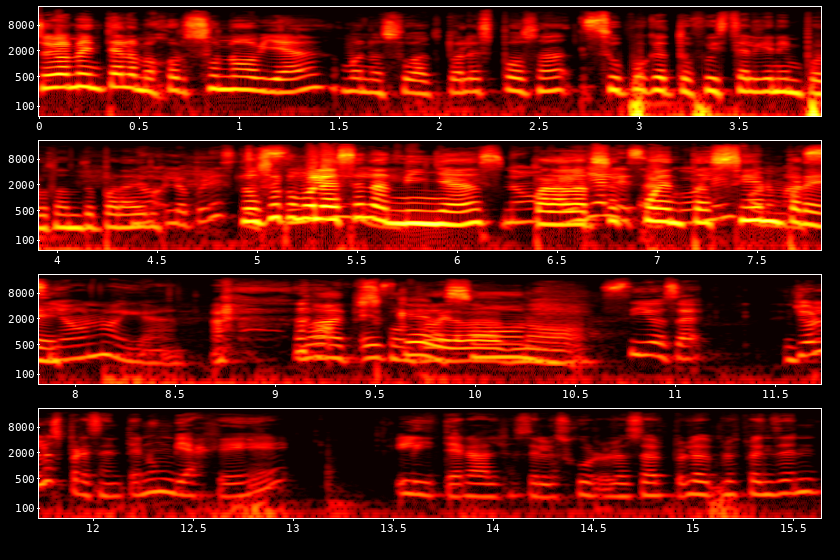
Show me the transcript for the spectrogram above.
obviamente a lo mejor su novia, bueno, su actual esposa, supo que tú fuiste alguien importante para él. No, es no sé cómo le hacen las niñas para darse cuenta siempre. Oigan. No, pues es que verdad no. Sí, o sea, yo los presenté en un viaje literal, se los juro, los, los, presenté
